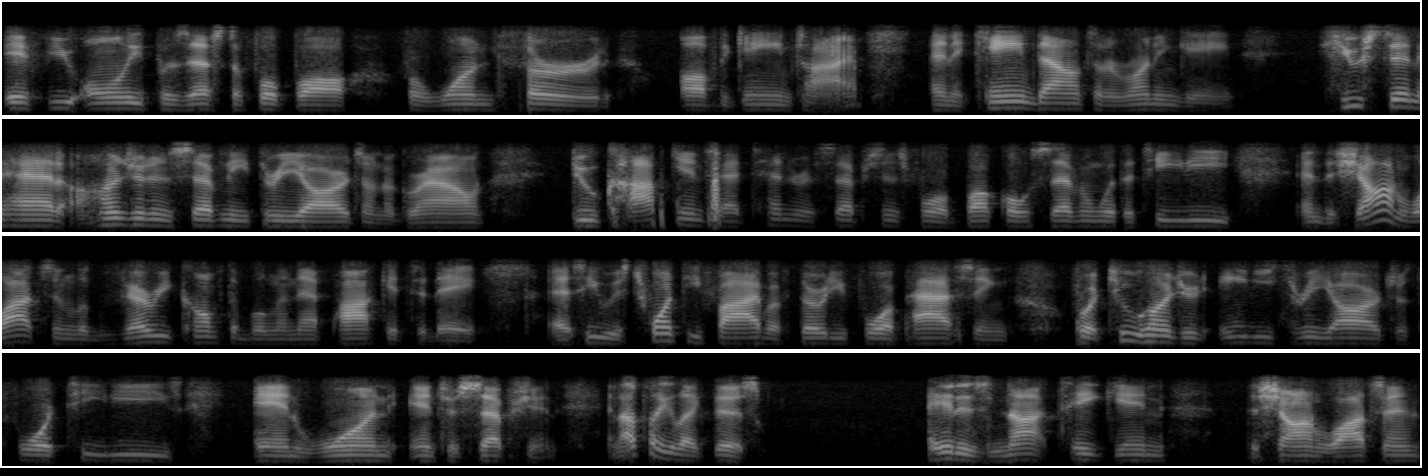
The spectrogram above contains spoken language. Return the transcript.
if you only possess the football for one third of the game time. And it came down to the running game. Houston had 173 yards on the ground. Duke Hopkins had 10 receptions for a buck 07 with a TD, and Deshaun Watson looked very comfortable in that pocket today as he was 25 of 34 passing for 283 yards with four TDs and one interception. And I'll tell you like this, it is not taking Deshaun Watson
